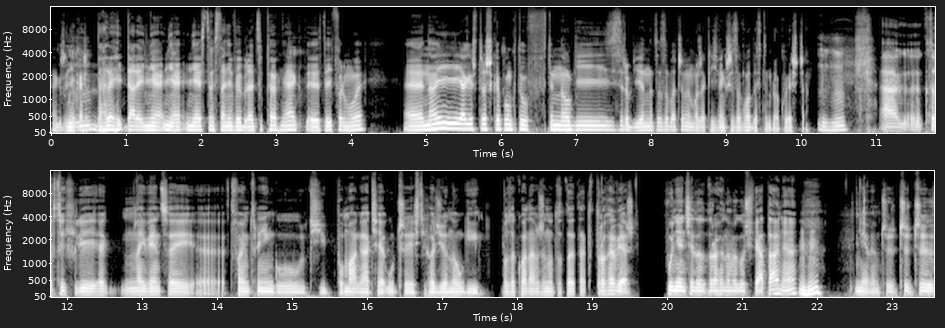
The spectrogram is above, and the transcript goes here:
Także nie każ- Mhm. dalej, dalej nie, nie, nie jestem w stanie wybrać zupełnie y, tej formuły. E, No i jak już troszkę punktów w tym nogi zrobiłem, no to zobaczymy może jakieś większe zawody w tym roku jeszcze. Mhm. A e, kto w tej chwili jak najwięcej e, w twoim treningu ci pomaga, cię uczy, jeśli chodzi o nogi? Bo zakładam, że no to, to, to, to trochę, wiesz, wpłynięcie do trochę nowego świata, nie? Mhm. Nie wiem, czy, czy, czy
